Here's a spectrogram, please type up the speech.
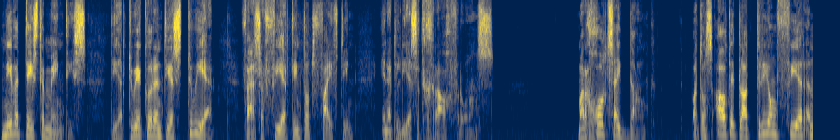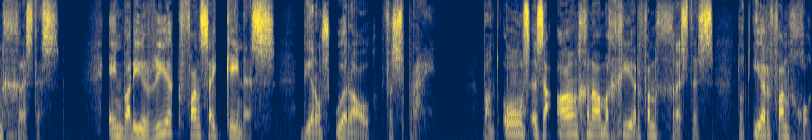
Nuwe Testamenties deur 2 Korintiërs 2 verse 14 tot 15 en ek lees dit graag vir ons. Maar God se dank wat ons altyd laat triomfeer in Christus en wat die reuk van sy kennis deur ons oral versprei want ons is 'n aangename geur van Christus tot eer van God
